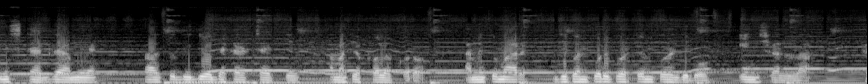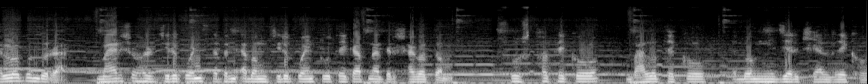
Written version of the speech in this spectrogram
ইনস্টাগ্রামে ফালতু ভিডিও দেখার চাইতে আমাকে ফলো করো। আমি তোমার জীবন পরিবর্তন করে দেব ইনশাল্লাহ হ্যালো বন্ধুরা, মায়ের শহর জিরো পয়েন্ট সেভেন এবং জিরো পয়েন্ট টু থেকে আপনাদের স্বাগতম। সুস্থ থেকো, ভালো থেকো এবং নিজের খেয়াল রেখো।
